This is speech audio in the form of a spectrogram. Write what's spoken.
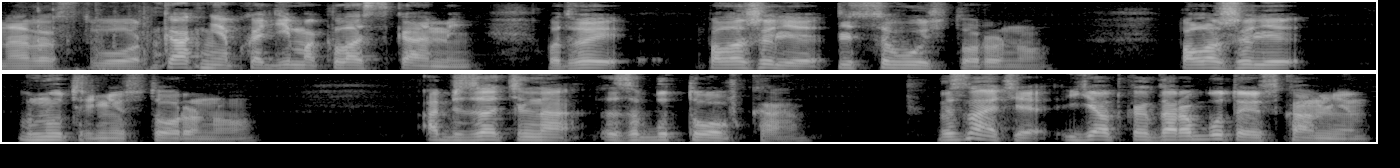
на раствор. Как необходимо класть камень? Вот вы положили лицевую сторону, положили внутреннюю сторону. Обязательно забутовка. Вы знаете, я вот когда работаю с камнем,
